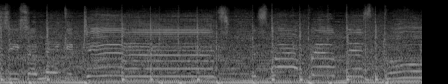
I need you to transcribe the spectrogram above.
See some naked dudes. That's why I built this pool.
